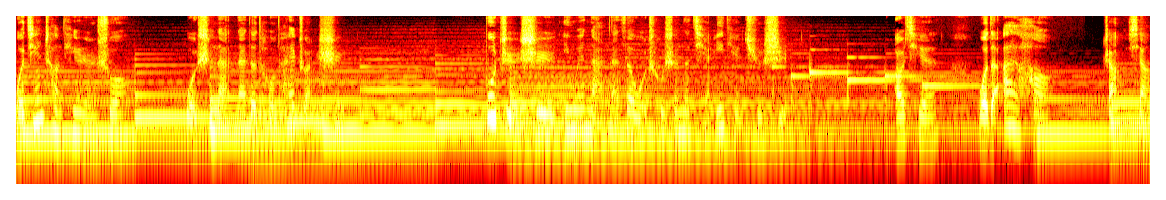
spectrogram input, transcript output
我经常听人说，我是奶奶的投胎转世。不只是因为奶奶在我出生的前一天去世，而且我的爱好、长相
